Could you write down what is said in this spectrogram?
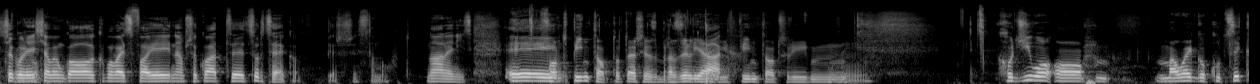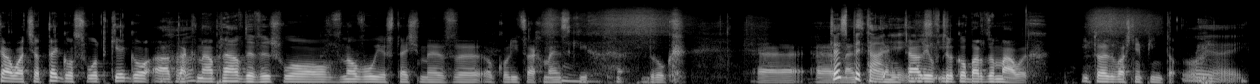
Szczególnie chciałbym go kupować swojej na przykład y, córce jako pierwszy samochód. No ale nic. Ford Pinto to też jest Brazylia Tak. i Pinto, czyli mm, chodziło o małego kucyka, łaciatego, słodkiego, a tak naprawdę wyszło, znowu jesteśmy w okolicach męskich dróg. E, e, To jest pytanie. genitaliów, I- i- tylko bardzo małych. I to jest właśnie Pinto. Ojej.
